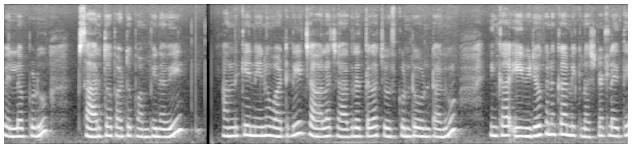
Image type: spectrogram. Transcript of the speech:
పెళ్ళప్పుడు సార్తో పాటు పంపినవి. అందుకే నేను వాటిని చాలా జాగ్రత్తగా చూసుకుంటూ ఉంటాను. ఇంకా ఈ వీడియో కనుక మీకు నచ్చినట్లయితే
